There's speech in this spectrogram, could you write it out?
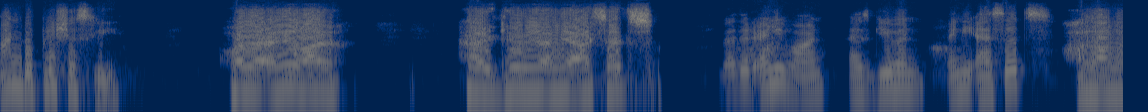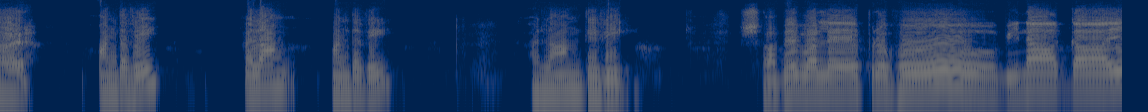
undupliciously whether anyone had given you any assets whether anyone has given any assets along the way. On the way, along on the way, along the way. সবে বলে প্রভু বিনা গায়ে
